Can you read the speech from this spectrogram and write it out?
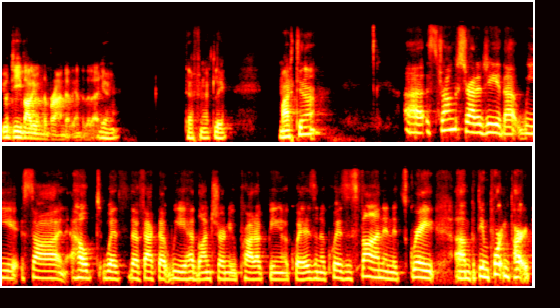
you're devaluing the brand at the end of the day. Yeah, definitely. Martina? Uh, a strong strategy that we saw and helped with the fact that we had launched our new product being a quiz and a quiz is fun and it's great um, but the important part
